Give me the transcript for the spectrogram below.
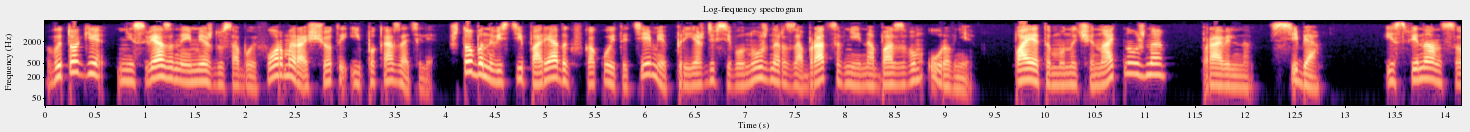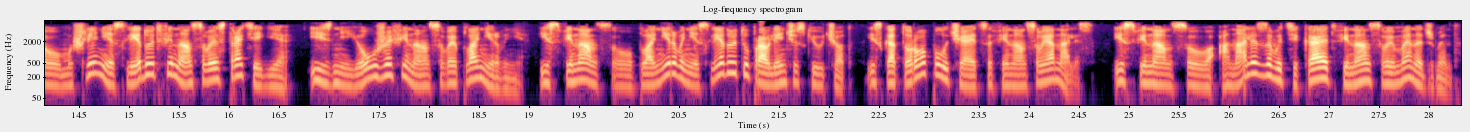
В итоге не связанные между собой формы, расчеты и показатели. Чтобы навести порядок в какой-то теме, прежде всего нужно разобраться в ней на базовом уровне. Поэтому начинать нужно, правильно, с себя. Из финансового мышления следует финансовая стратегия, из нее уже финансовое планирование. Из финансового планирования следует управленческий учет, из которого получается финансовый анализ. Из финансового анализа вытекает финансовый менеджмент,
